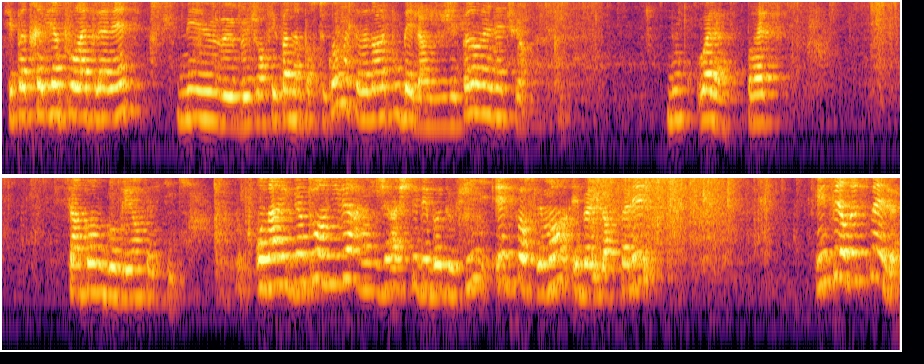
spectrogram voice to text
C'est pas très bien pour la planète, mais euh, bah, j'en fais pas n'importe quoi, moi ça va dans la poubelle, hein, je jette pas dans la nature. Donc voilà, bref. 50 gobelets en plastique. on arrive bientôt en hiver, alors j'ai racheté des bottes aux filles et forcément, eh ben, il leur fallait une paire de semelles.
